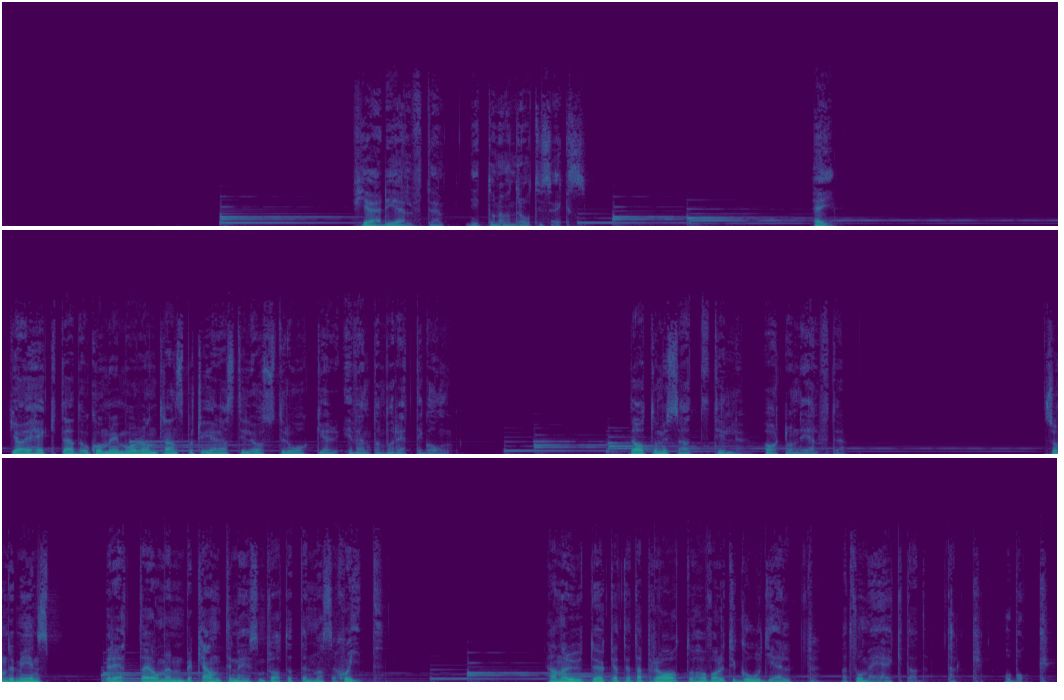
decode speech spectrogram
4.11.1986 Hej. Jag är häktad och kommer imorgon transporteras till Österåker i väntan på rättegång. Datum är satt till 18.11. Som du minns berättar jag om en bekant till mig som pratat en massa skit. Han har utökat detta prat och har varit till god hjälp att få mig häktad. Tack och bock.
